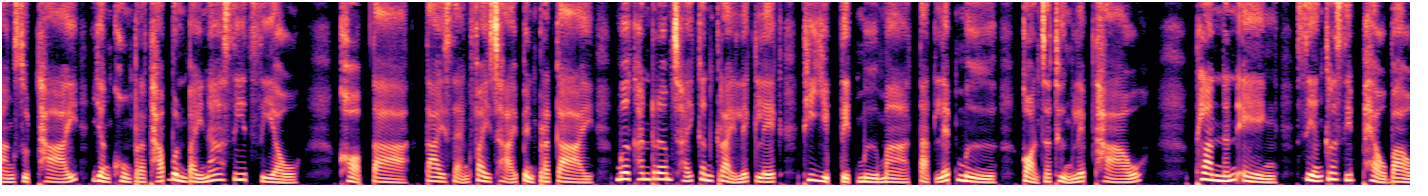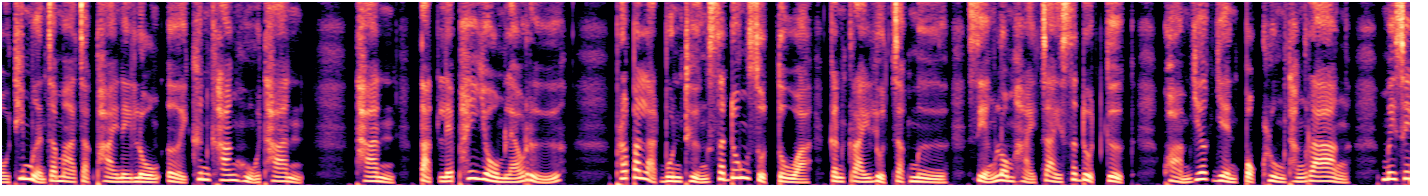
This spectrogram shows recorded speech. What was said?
างๆ สุดท้ายยังคงประทับบนใบหน้าซีดเซียว ขอบตาตายแสงไฟฉายเป็นประกาย เมื่อขั้นเริ่มใช้กันไกรเล็กๆ ที่หยิบติดมือมาตัดเล็บมือ ก่อนจะถึงเล็บเท้า พลันนั้นเอง เสียงกระซิบแผ่วเบาที่เหมือนจะมาจากภายในโลงเอ่ยขึ้นข้างหูท่าน ท่านตัดเล็บให้โยมแล้วหรือ พระประหลัดบุญถึงสะดุ้งสุดตัว กันไกลหลุดจากมือ เสียงลมหายใจสะดุดกึก ความเยือกเย็นปกคลุมทั้งร่าง ไม่ใช่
